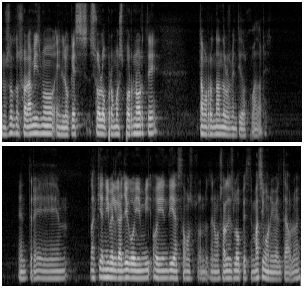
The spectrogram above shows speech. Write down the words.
nosotros ahora mismo, en lo que es solo Promo Sport Norte, estamos rondando los 22 jugadores. Entre aquí a nivel gallego hoy hoy en día estamos tenemos a Alex López, máximo nivel te hablo, ¿eh?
